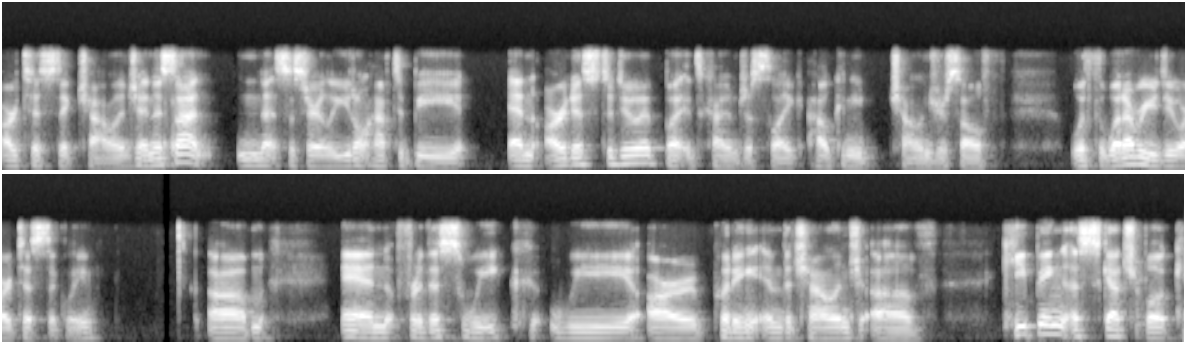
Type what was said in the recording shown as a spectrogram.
artistic challenge. And it's not necessarily you don't have to be an artist to do it but it's kind of just like how can you challenge yourself with whatever you do artistically? Um, and for this week we are putting in the challenge of keeping a sketchbook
